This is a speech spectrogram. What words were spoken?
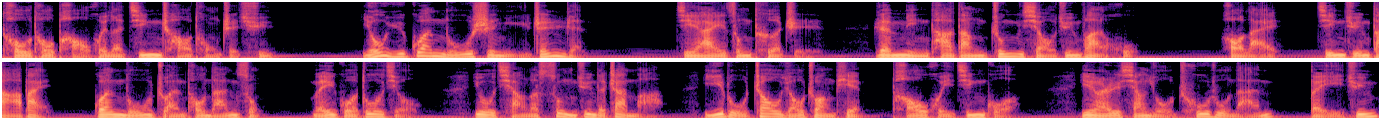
偷偷跑回了金朝统治区。由于官奴是女真人，金哀宗特旨任命他当忠孝军万户。后来。金军大败，官奴转投南宋，没过多久，又抢了宋军的战马，一路招摇撞骗逃回金国，因而享有出入南北军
